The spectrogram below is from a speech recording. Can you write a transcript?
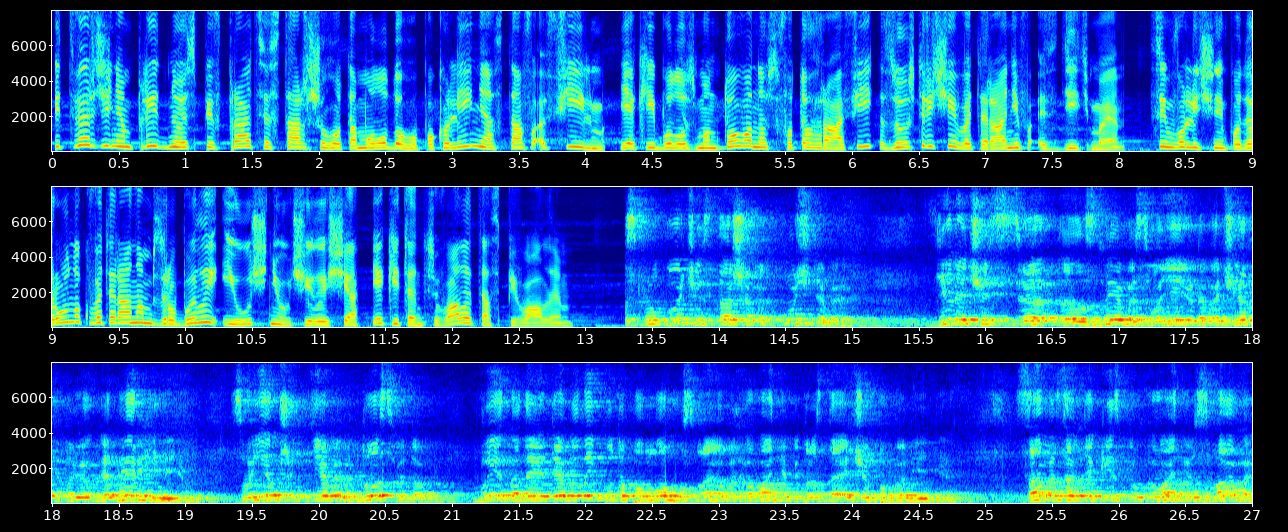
Підтвердженням плідної співпраці старшого та молодого покоління став фільм, який було змонтовано з фотографій зустрічей ветеранів з дітьми. Символічний подарунок ветеранам зробили і учні училища, які танцювали та співали. Спілкуючись з нашими учнями, ділячись е, з ними своєю невичерпною енергією, своїм життєвим досвідом, ви надаєте велику допомогу своєму вихованні підростаючого покоління. Саме завдяки спілкуванню з вами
